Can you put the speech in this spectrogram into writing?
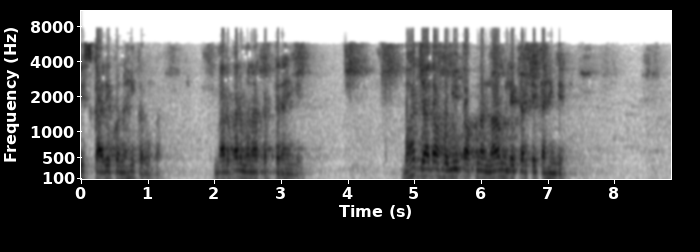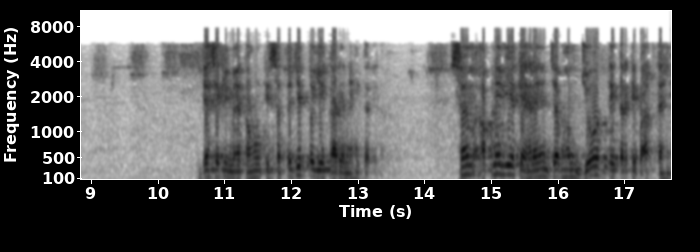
इस कार्य को नहीं करूँगा बार बार मना करते रहेंगे। बहुत ज़्यादा होगी तो अपना नाम लेकर के कहेंगे। जैसे कि मैं कहूँ कि सत्यजित तो ये कार्य नहीं करेगा। स्वयं अपने लिए कह रहे हैं, जब हम ज़ोर देकर के बात कहें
